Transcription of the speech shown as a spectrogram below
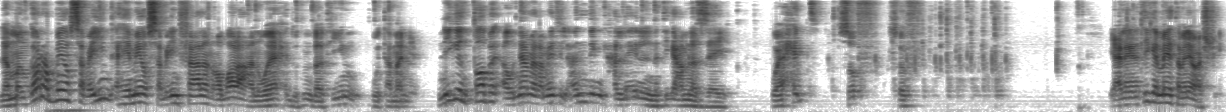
لما نجرب 170 أهي 170 فعلا عبارة عن 1 و32 و8 نيجي نطابق أو نعمل عملية ال ANDing هنلاقي النتيجة عاملة إزاي؟ 1 0 0 يعني النتيجة 128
